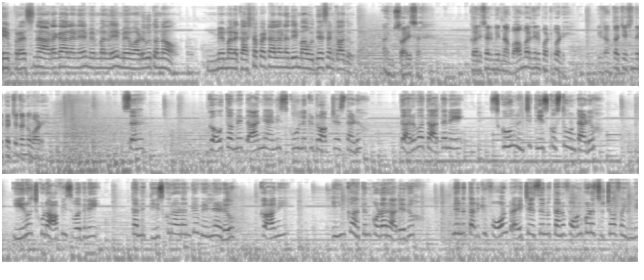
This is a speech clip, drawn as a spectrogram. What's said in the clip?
ఈ ప్రశ్న అడగాలనే మిమ్మల్ని మేము అడుగుతున్నాం. మిమ్మల్ని కష్టపెట్టాలన్నది మా ఉద్దేశం కాదు. ఐఎమ్ సారీ సార్ కానీ సార్ మీరు నా బామ్మర్దిని పట్టుకోండి. ఇదంతా చేసింది ఖచ్చితంగా వాడే. సార్ గౌతమే ధాన్యాన్ని స్కూల్కి డ్రాప్ చేస్తాడు. తర్వాత అతనే స్కూల్ నుంచి తీసుకొస్తూ ఉంటాడు. ఈరోజు కూడా ఆఫీస్ వదిలి తన్ని తీసుకురావడానికే వెళ్ళాడు. కానీ ఇంకా అతను కూడా రాలేదు. నేను తనకి ఫోన్ ట్రై చేశాను తన ఫోన్ కూడా స్విచ్ ఆఫ్ అయింది.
